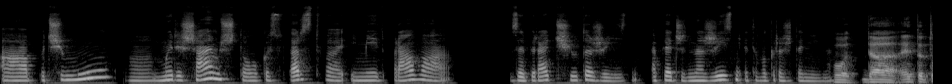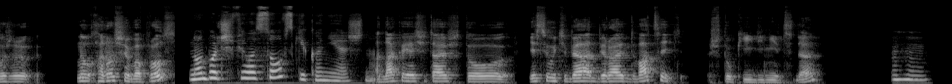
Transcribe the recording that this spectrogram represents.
А почему э, мы решаем, что государство имеет право забирать чью-то жизнь? Опять же, на жизнь этого гражданина. Вот, да, это тоже, ну, хороший вопрос, Но он больше философский, конечно. Однако я считаю, что если у тебя отбирают 20 штук единиц, да, Мгм.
